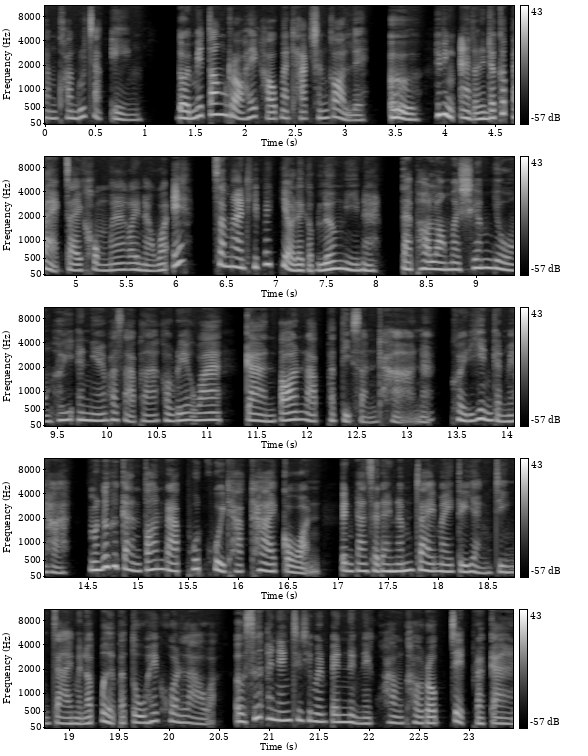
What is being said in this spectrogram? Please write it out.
ทำความรู้จักเอง โดยไม่ต้องรอให้เขามาทักฉันก่อนเลย เออพี่ผิงอ่านตอนนี้แล้วก็แปลกใจคงมากเลยนะว่าเอ๊ะสมาธิไม่เกี่ยวอะไรกับเรื่องนี้นะแต่พอลองมาเชื่อมโยงเฮ้ยอันนี้ภาษาพระเขาเรียกว่าการต้อนรับปฏิสันฐานนะเคยได้ยินกันไหมคะมันก็คือการต้อนรับพูดคุยทักทายก่อน เป็นการแสดงน้ำใจไมตรีอย่างจริงใจเหมือนเราเปิดประตูให้คนเราอะเออซึ่งอันนี้จริงๆมันเป็นหนึ่งในความเคารพเจ็ดประการ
